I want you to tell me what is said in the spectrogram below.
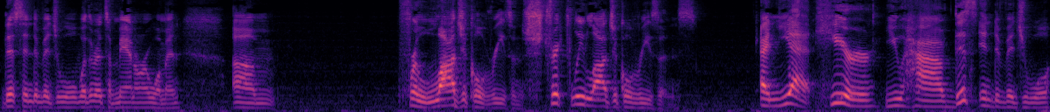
this individual, whether it's a man or a woman, um, for logical reasons, strictly logical reasons. And yet, here you have this individual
